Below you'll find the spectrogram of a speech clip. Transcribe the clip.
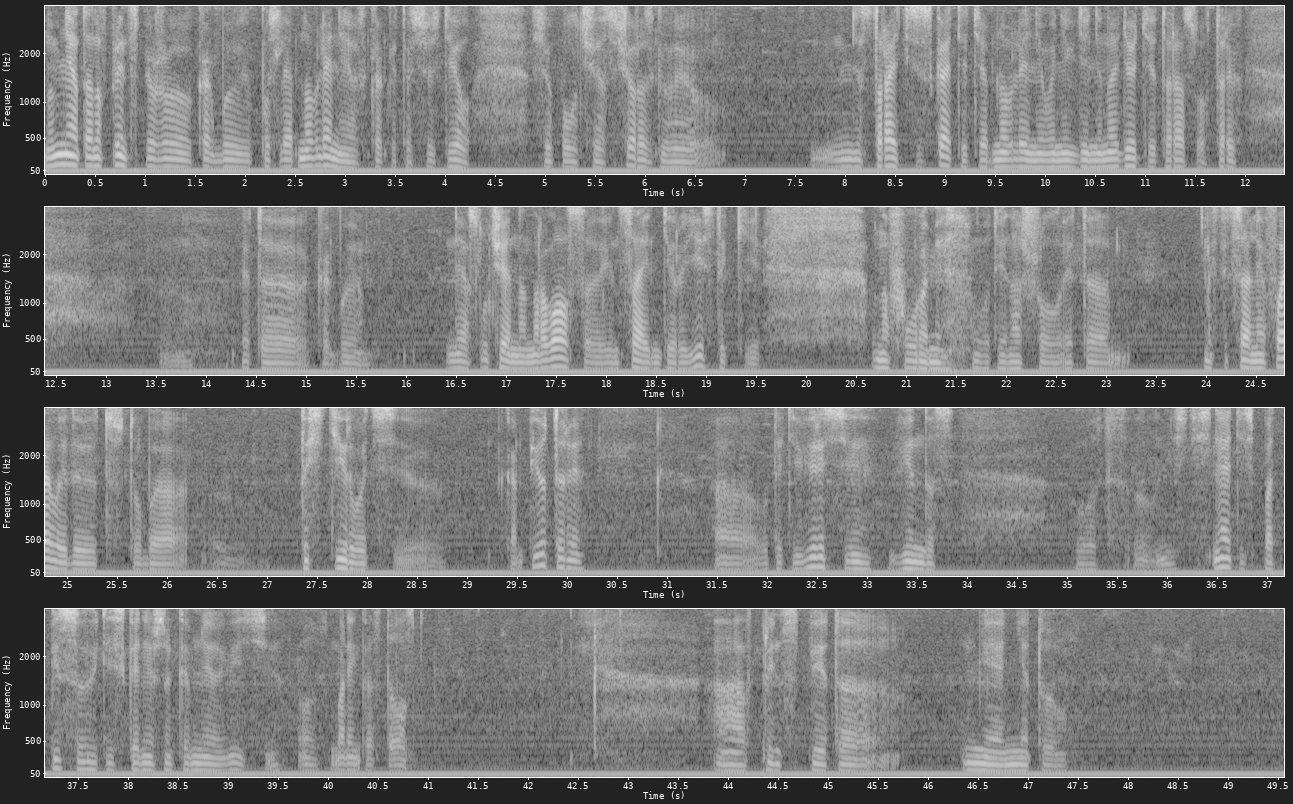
Ну, мне-то оно, в принципе, уже как бы после обновления, как это все сделал, все получилось. Еще раз говорю, не старайтесь искать эти обновления, вы нигде не найдете. Это раз. Во-вторых, э, это как бы я случайно нарвался. Инсайдеры есть такие на форуме. Вот я нашел. Это специальные файлы дают, чтобы тестировать э, компьютеры, э, вот эти версии Windows. Вот, не стесняйтесь, подписывайтесь, конечно, ко мне, видите, вот, маленько осталось. А, в принципе, это у меня нету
